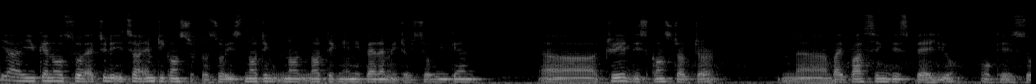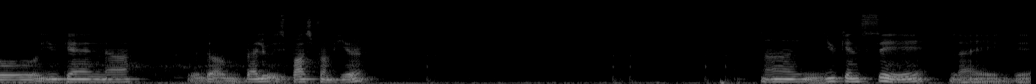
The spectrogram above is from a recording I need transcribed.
yeah you can also actually it's an empty constructor so it's not in, not not taking any parameters. So you can uh, create this constructor uh, by passing this value. Okay so you can uh, the value is passed from here. Uh, you can say like the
